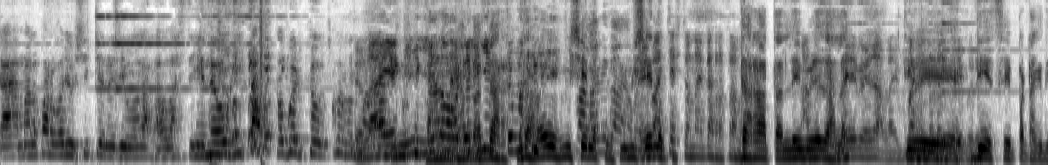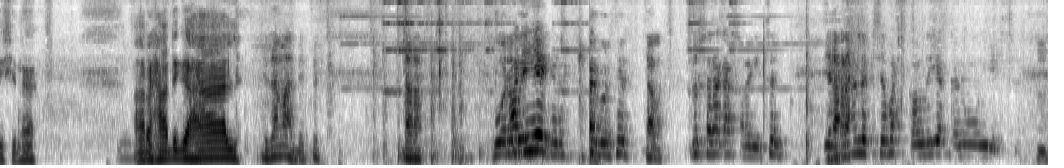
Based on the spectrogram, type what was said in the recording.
काय आम्हाला परवा दिवशी त्यानं जेव्हा घालावं असतं हे नवगी तारखं बडतो करून हे विषय नको विषय नको चेष्टा नाही धरा आता लय वेळ झालाय लय वेळ झालाय. ते बाहेर जायचंय द्यायचे पटाक दिशेन हा अरे हात घाल. जा चल. धरा. आणि हे. काय करू, चल. चला. दुसरा कासरा घे चल एकानं लक्ष भटकावलं एकानं होऊन घ्यायचं हम्म.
